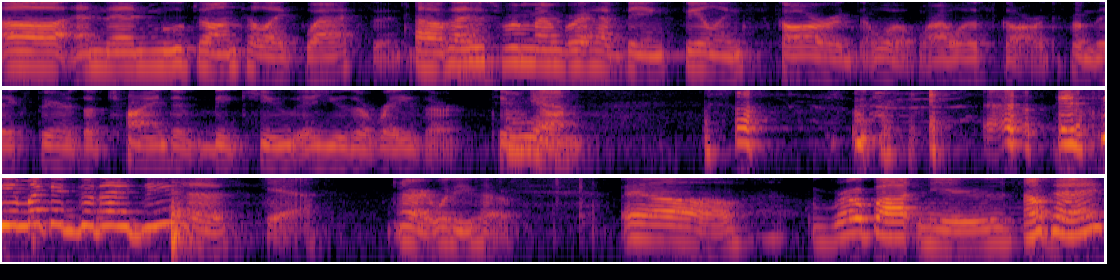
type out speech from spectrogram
uh, and then moved on to like waxing. 'Cause I Okay. just remember have being feeling scarred. Well, I was scarred from the experience of trying to be cute and use a razor too Yeah. young. it seemed like a good idea. Yeah. All right, what do you have? Well, robot news. Okay,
